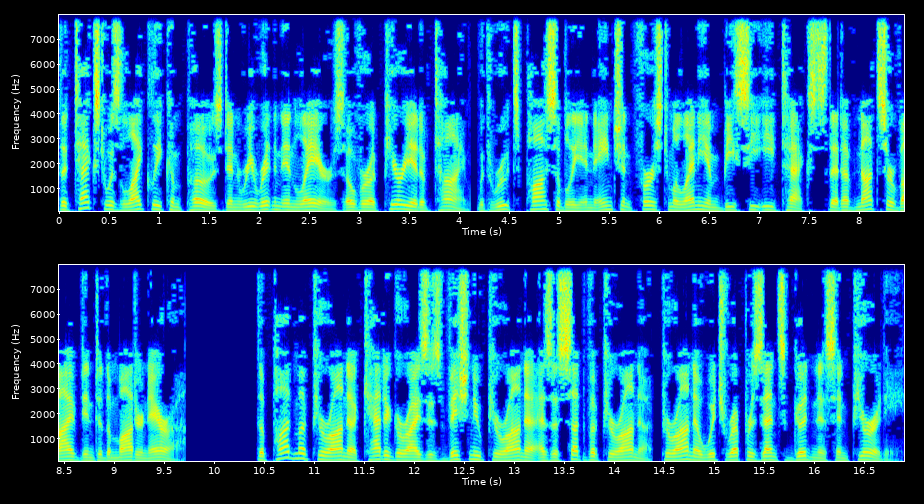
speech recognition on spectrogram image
The text was likely composed and rewritten in layers over a period of time, with roots possibly in ancient 1st millennium BCE texts that have not survived into the modern era. The Padma Purana categorizes Vishnu Purana as a Sattva Purana, Purana which represents goodness and purity.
